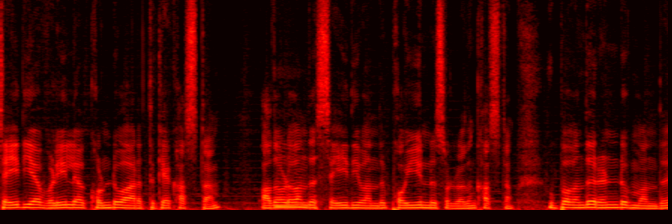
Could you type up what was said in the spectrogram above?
செய்தியை வெளியில் கொண்டு வரத்துக்கே கஷ்டம். அதோட ம். அந்த செய்தி வந்து பொய்ன்னு சொல்கிறதும் கஷ்டம். இப்போ வந்து ரெண்டும் வந்து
